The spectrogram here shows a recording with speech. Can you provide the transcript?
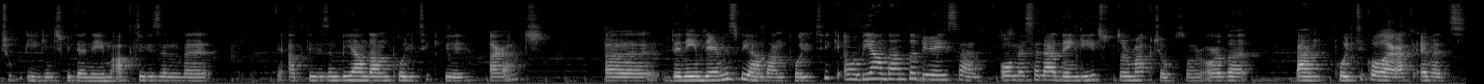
çok ilginç bir deneyim. Aktivizm ve aktivizm bir yandan politik bir araç e, deneyimlerimiz bir yandan politik ama bir yandan da bireysel. O mesela dengeyi tutturmak çok zor. Orada ben politik olarak evet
